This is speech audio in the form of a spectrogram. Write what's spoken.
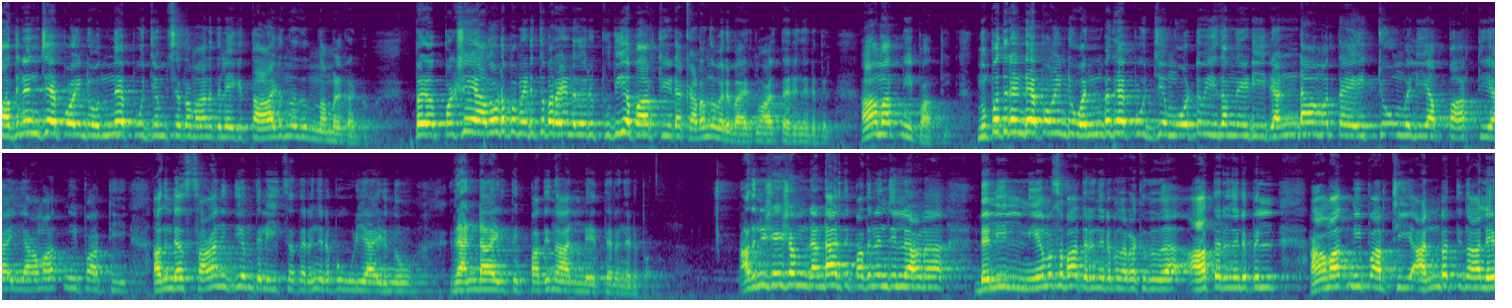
പതിനഞ്ച് പോയിന്റ് ഒന്ന് പൂജ്യം ശതമാനത്തിലേക്ക് താഴുന്നതും നമ്മൾ കണ്ടു. പക്ഷേ അതോടൊപ്പം എടുത്തു പറയേണ്ടത് ഒരു പുതിയ പാർട്ടിയുടെ കടന്നു വരുമായിരുന്നു ആ തെരഞ്ഞെടുപ്പിൽ. ആം ആദ്മി പാർട്ടി. മുപ്പത്തിരണ്ട് പോയിന്റ് ഒൻപത് പൂജ്യം വോട്ട് വിഹിതം നേടി രണ്ടാമത്തെ ഏറ്റവും വലിയ പാർട്ടിയായി ആം ആദ്മി പാർട്ടി അതിന്റെ സാന്നിധ്യം തെളിയിച്ച തെരഞ്ഞെടുപ്പ് കൂടിയായിരുന്നു രണ്ടായിരത്തി പതിനാലിലെ തെരഞ്ഞെടുപ്പ്. അതിനുശേഷം രണ്ടായിരത്തി പതിനഞ്ചിലാണ് ഡൽഹിയിൽ നിയമസഭാ തെരഞ്ഞെടുപ്പ് നടക്കുന്നത്. ആ തെരഞ്ഞെടുപ്പിൽ ആം ആദ്മി പാർട്ടി അൻപത്തിനാല്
